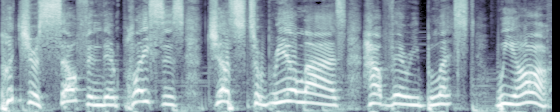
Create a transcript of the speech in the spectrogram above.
Put yourself in their places just to realize how very blessed we are.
